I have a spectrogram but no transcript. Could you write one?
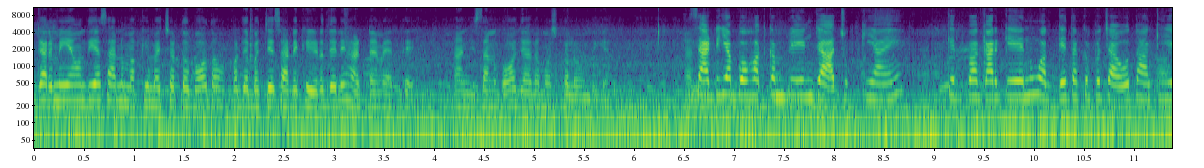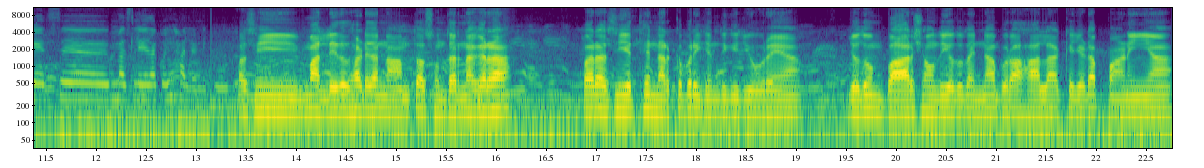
ਗਰਮੀ ਆਉਂਦੀ ਹੈ ਸਾਨੂੰ ਮੱਖੀ ਮੱਛਰ ਤੋਂ ਬਹੁਤ ਉੱਪਰ ਦੇ ਬੱਚੇ ਸਾਡੇ ਖੇਡਦੇ ਨੇ ਹਰ ਟਾਈਮ ਇੱਥੇ ਹਾਂਜੀ ਸਾਨੂੰ ਬਹੁਤ ਜ਼ਿਆਦਾ ਮੁਸ਼ਕਲ ਆਉਂਦੀ ਹੈ ਹਾਂਜੀ। ਸਾਡੀਆਂ ਬਹੁਤ ਕੰਪਲੇਂਟ ਜਾ ਚੁੱਕੀਆਂ ਏ। ਕਿਰਪਾ ਕਰਕੇ ਇਹਨੂੰ ਅੱਗੇ ਤੱਕ ਪਹੁੰਚਾਓ ਤਾਂ ਕਿ ਇਸ ਮਸਲੇ ਦਾ ਕੋਈ ਹੱਲ ਨਿਕਲੇ। ਅਸੀਂ ਮਹੱਲੇ ਦਾ ਸਾਡੇ ਦਾ ਨਾਮ ਤਾਂ ਸੁੰਦਰ ਨਗਰ ਆ ਪਰ ਅਸੀਂ ਇੱਥੇ ਨਰਕ ਭਰੀ ਜ਼ਿੰਦਗੀ ਜਿਉ ਰਹੇ ਆ। ਜਦੋਂ ਬਾਰਿਸ਼ ਆਉਂਦੀ ਉਦੋਂ ਤਾਂ ਇੰਨਾ ਬੁਰਾ ਹਾਲ ਆ ਕਿ ਜਿਹੜਾ ਪਾਣੀ ਆ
